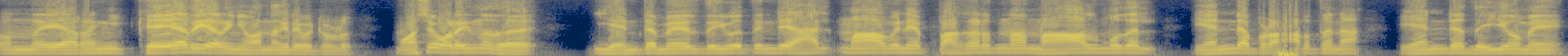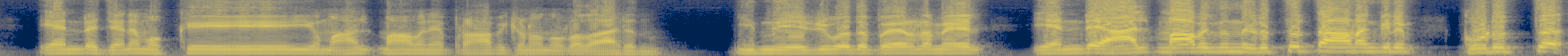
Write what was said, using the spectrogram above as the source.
ഒന്ന് ഇറങ്ങി കയറി ഇറങ്ങി വന്നെങ്കിലേ പറ്റുള്ളൂ. മോശം പറയുന്നത് എന്റെ മേൽ ദൈവത്തിന്റെ ആത്മാവിനെ പകർന്ന നാൾ മുതൽ എന്റെ പ്രാർത്ഥന എന്റെ ദൈവമേ എന്റെ ജനമൊക്കെയും ആത്മാവിനെ പ്രാപിക്കണമെന്നുള്ളതായിരുന്നു. ഇന്ന് എഴുപത് പേരുടെ മേൽ എന്റെ ആത്മാവിൽ നിന്ന് എടുത്തിട്ടാണെങ്കിലും കൊടുത്ത്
